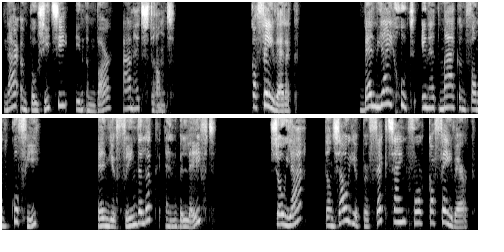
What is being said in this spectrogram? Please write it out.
naar een positie in een bar aan het strand. Caféwerk Ben jij goed in het maken van koffie? Ben je vriendelijk en beleefd? Zo ja, dan zou je perfect zijn voor caféwerk.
